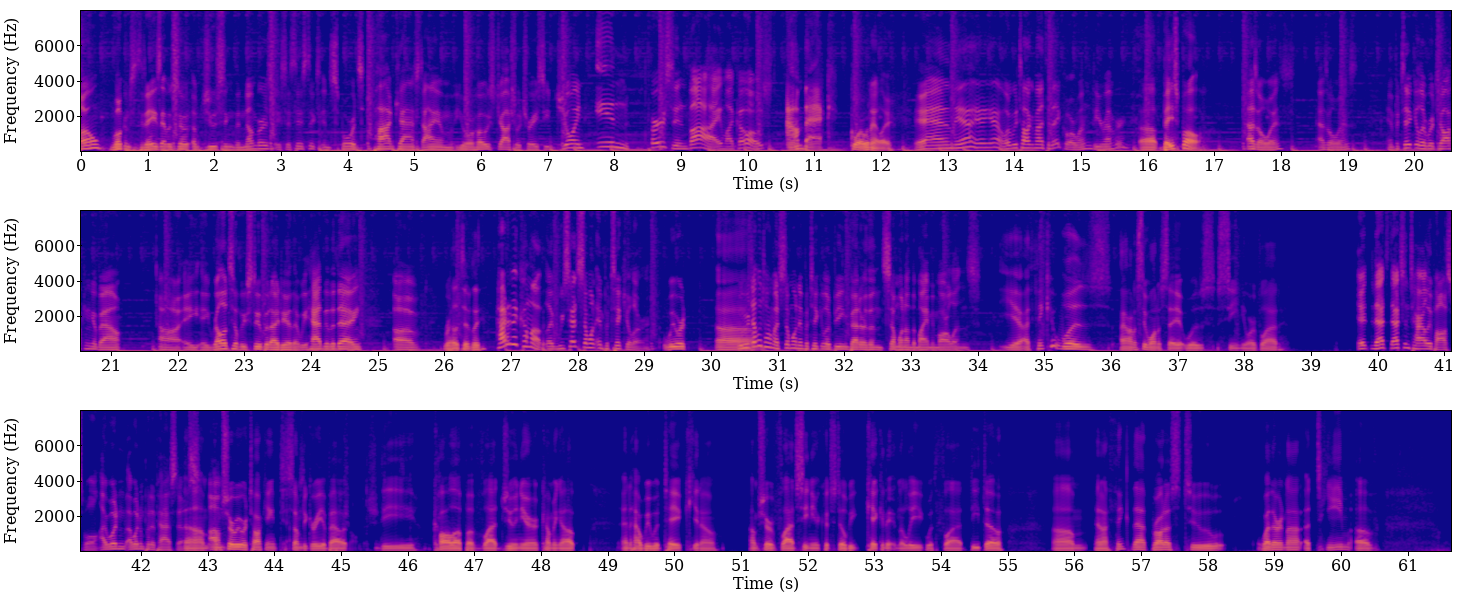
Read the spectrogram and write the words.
Hello, welcome to today's episode of Juicing the Numbers, a statistics and sports podcast. I am your host, Joshua Tracy, joined in person by my co host. I'm back. Corwin Eller. And yeah, yeah, yeah. What are we talking about today, Corwin? Do you remember? Uh, baseball. As always, as always. In particular, we're talking about uh, a, a relatively stupid idea that we had the other day of Relatively. how did it come up? Like, we said someone in particular. We were. Uh, we were definitely talking about someone in particular being better than someone on the Miami Marlins. Yeah, I think it was. I honestly want to say it was Senior Vlad. It that's that's entirely possible. I wouldn't I wouldn't put it past us. Um, I'm sure we were talking to yeah, some degree about the call up of Vlad Jr. coming up and how we would take, you know, I'm sure Vlad Sr. could still be kicking it in the league with Vlad Dito. Um, and I think that brought us to whether or not a team of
